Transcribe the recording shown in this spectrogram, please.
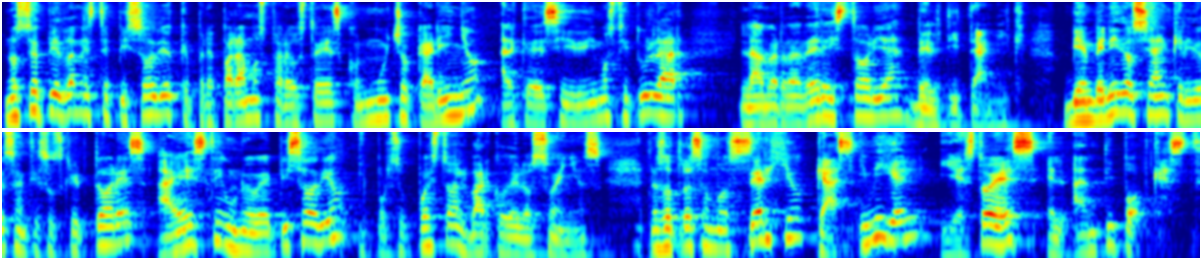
No se pierdan este episodio que preparamos para ustedes con mucho cariño, al que decidimos titular La verdadera historia del Titanic. Bienvenidos sean queridos antisuscriptores a este un nuevo episodio y por supuesto al barco de los sueños. Nosotros somos Sergio, Cas y Miguel y esto es el Anti Podcast.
